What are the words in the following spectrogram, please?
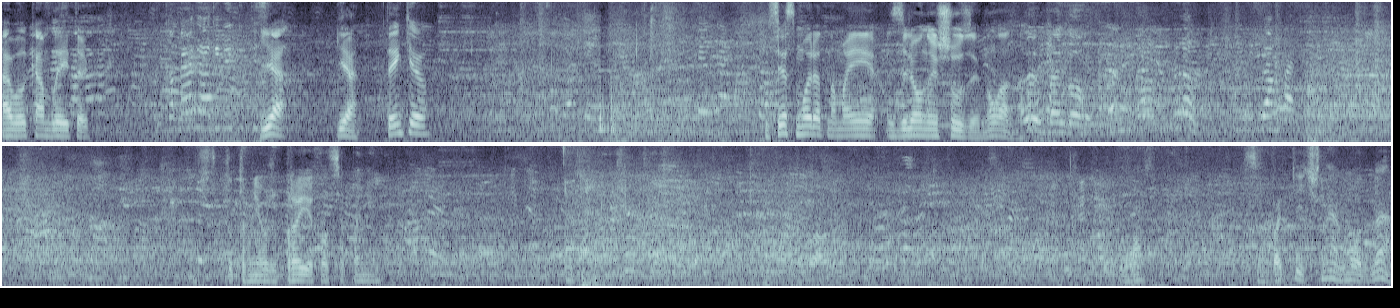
I will come later. Yeah. Yeah. Thank you. И Все смотрят на мои зеленые шузы. Ну ладно. Кто-то мне уже проехался по ним. О, симпатичная, модная.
